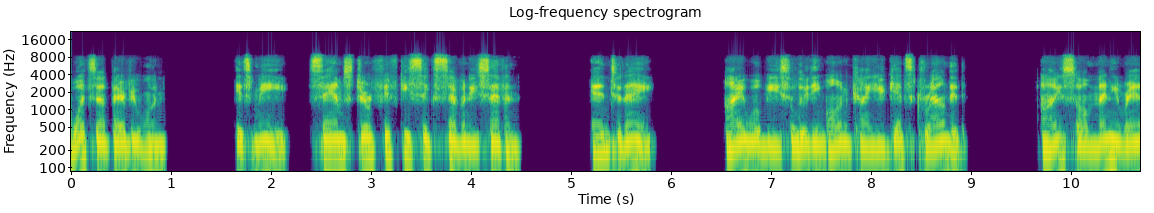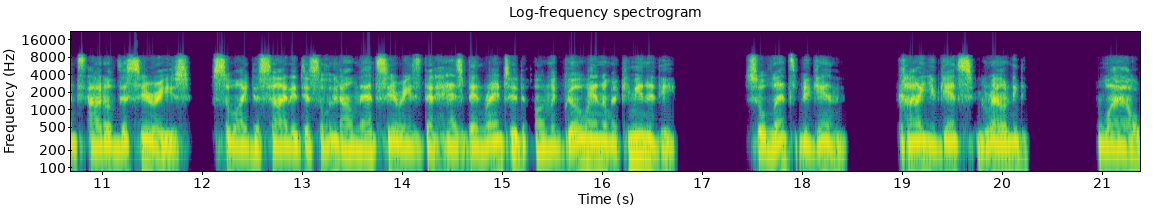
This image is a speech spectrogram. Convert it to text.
What's up everyone? It's me, Samster5677. And today, I will be saluting on Caillou Gets Grounded. I saw many rants out of the series, so I decided to salute on that series that has been ranted on the Go Animate community. So let's begin. Caillou Gets Grounded? Wow.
